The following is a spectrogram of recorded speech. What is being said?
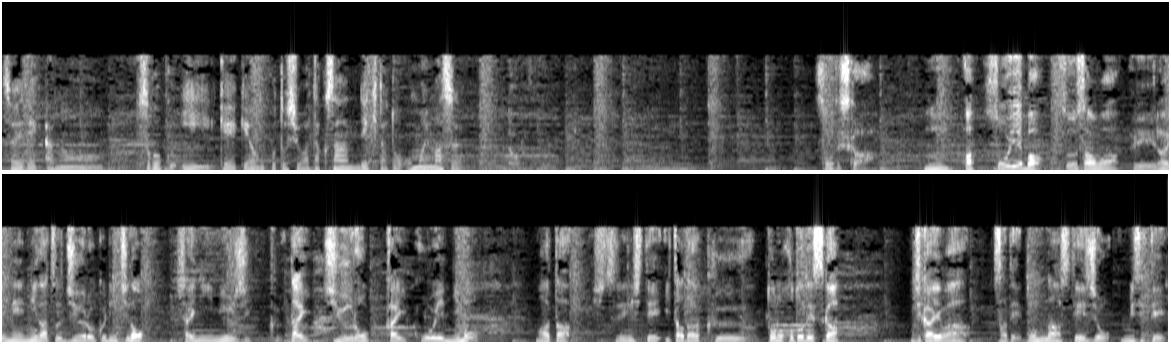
それで、あの、すごくいい経験を今年はたくさんできたと思います。なるほど。そうですか。うん。あ、そういえば、スーさんは、えー来年2月16日のシャイニーミュージック第16回公演にもまた出演していただくとのことですが、次回は、さて、どんなステージを見せて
